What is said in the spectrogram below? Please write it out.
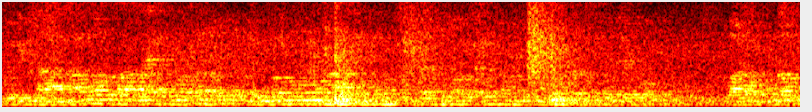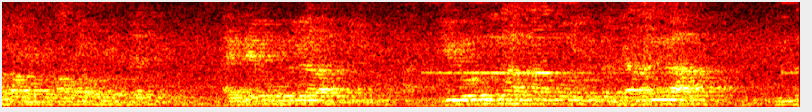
కొన్ని కారణాలు రాలేకపోవడం. వాళ్ళకున్న ఉంటాయి అయితే ముందుగా ఈ రోజున నన్ను ఇంత ఘనంగా ఇంత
